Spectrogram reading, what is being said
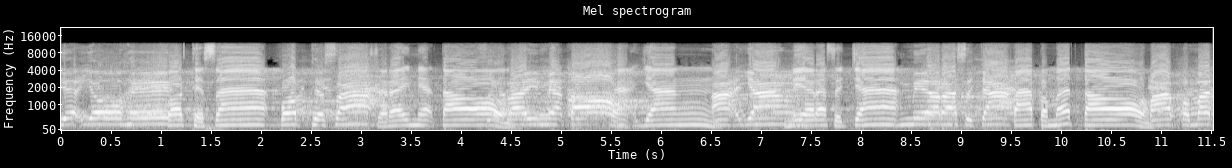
យៈយោហេពុទ្ធសាពុទ្ធសាសរិមតោរៃមតោអយ៉ាងអយ៉ាងមេរសចាមេរសចាបាបមិតតោបាបមិត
